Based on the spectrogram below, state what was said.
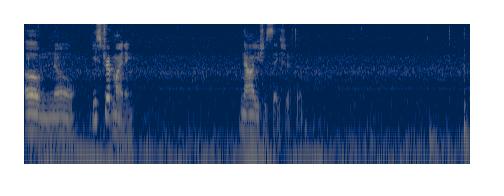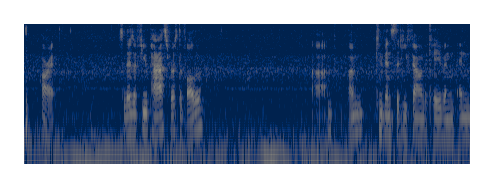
Oh no, he's strip mining. Now you should stay shifted. Alright. So there's a few paths for us to follow. Uh, I'm, I'm convinced that he found a cave and, and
